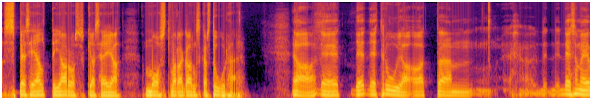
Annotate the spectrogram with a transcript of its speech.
speciellt i Jaros, ska jag säga, måste vara ganska stor här. Ja, det, det, det tror jag. att um, det, det, som är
